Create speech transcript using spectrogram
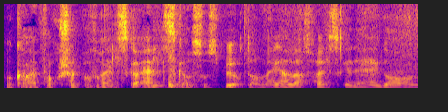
Og hva er forskjell på forelske og elske? Og så spurte hun om jeg hadde vært forelska i deg, og om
